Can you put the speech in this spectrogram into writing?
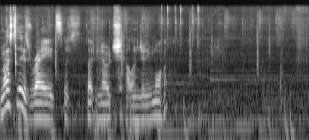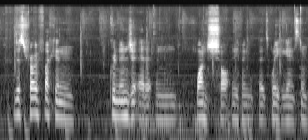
Most of these raids, there's like no challenge anymore. Just throw fucking Greninja at it and one shot anything that's weak against him.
